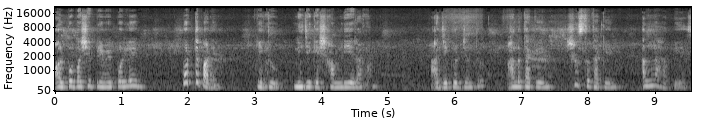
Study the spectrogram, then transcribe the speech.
অল্প বয়সে প্রেমে পড়লে পড়তে পারেন, কিন্তু নিজেকে সামলিয়ে রাখুন। আজ এ পর্যন্ত ভালো থাকেন, সুস্থ থাকেন। আল্লাহ হাফেজ।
